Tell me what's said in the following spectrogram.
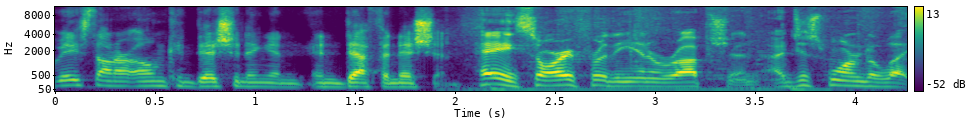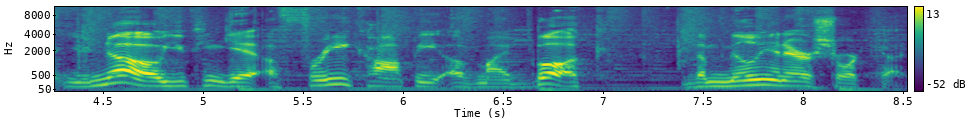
based on our own conditioning and, and, definition. Hey, sorry for the interruption. I just wanted to let you know you can get a free copy of my book, The Millionaire Shortcut,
